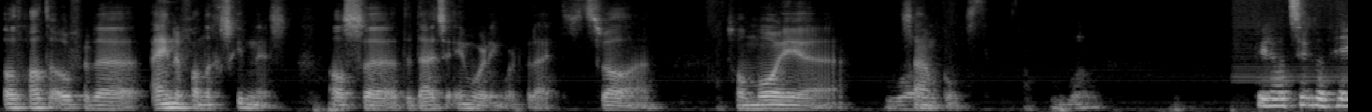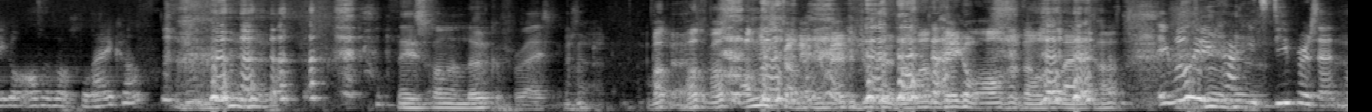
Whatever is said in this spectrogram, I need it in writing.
ha- had over de einde van de geschiedenis, als eh, de Duitse eenwording wordt bereikt. Dus het is wel, eh, het is wel een mooie eh, samenkomst. Wil je zeggen dat Hegel altijd al gelijk had? Nee, het is gewoon een leuke verwijzing. Wat, wat, wat anders kan ik ermee bedoelen dan dat Hegel altijd al gelijk had? Ik wil hier graag iets dieper zetten.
